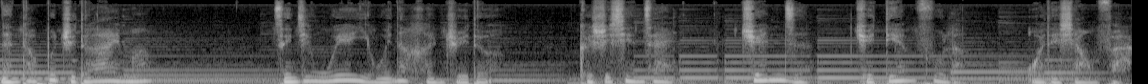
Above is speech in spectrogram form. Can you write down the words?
难道不值得爱吗？曾经我也以为那很值得，可是现在，娟子却颠覆了我的想法。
